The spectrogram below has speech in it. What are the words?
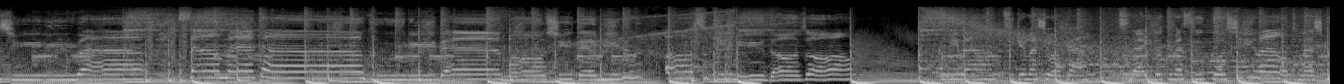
私は冷めたふりでもしてみる。お好きにどうぞ。首はつけましょうか。繋いどきは少しはおとなしく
